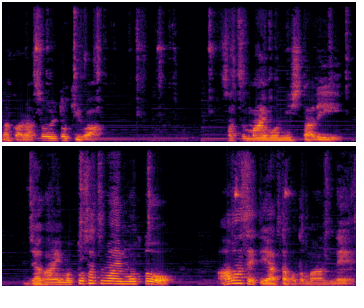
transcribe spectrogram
だからそういう時は、さつまいもにしたり、じゃがいもとさつまいもと合わせてやったこともあんね。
